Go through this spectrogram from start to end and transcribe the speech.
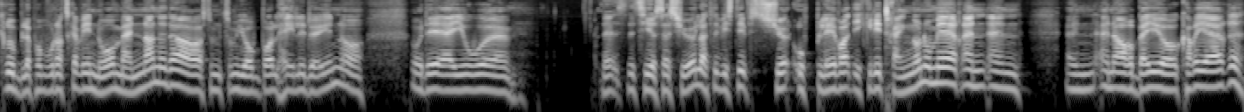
grubler på hvordan skal vi nå mennene da, som, som jobber hele døgnet. Og, og det er jo eh, det, det sier seg sjøl at hvis de sjøl opplever at ikke de trenger noe mer enn en, en, en arbeid og karriere,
